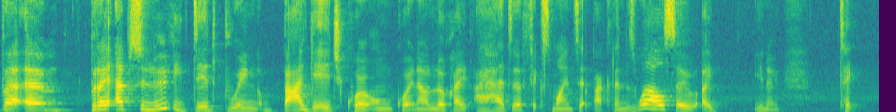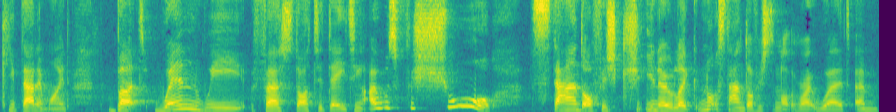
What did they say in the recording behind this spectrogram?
But um, but I absolutely did bring baggage, quote unquote. Now, look, I, I had a fixed mindset back then as well, so I, you know, take keep that in mind. But when we first started dating, I was for sure standoffish. You know, like not standoffish is not the right word. Um,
